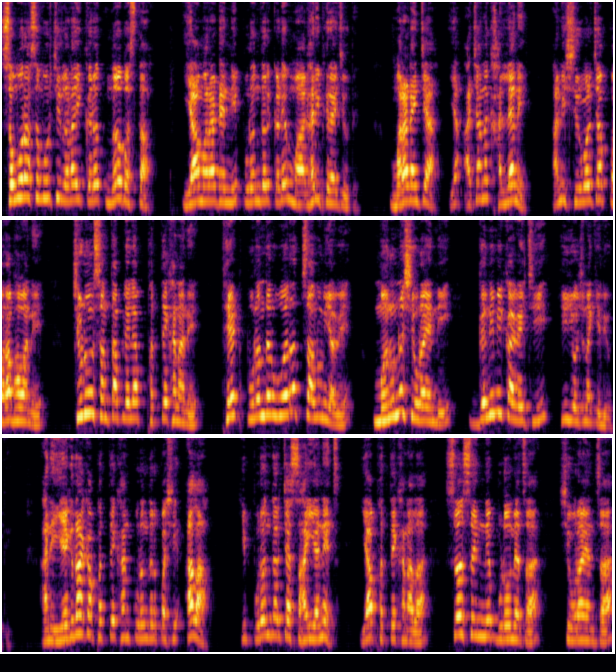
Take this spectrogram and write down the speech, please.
समोरासमोरची लढाई करत न बसता या मराठ्यांनी पुरंदरकडे माघारी फिरायचे होते. मराठ्यांच्या या अचानक हल्ल्याने आणि शिरवळच्या पराभवाने चिडून संतापलेल्या फत्तेखानाने थेट पुरंदरवरच चालून यावे म्हणूनच शिवरायांनी गनिमी काव्याची ही योजना केली होती. आणि एकदा का फत्तेखान पुरंदरपाशी आला की पुरंदरच्या सहाय्यानेच या फत्तेखानाला ससैन्य बुडवण्याचा शिवरायांचा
